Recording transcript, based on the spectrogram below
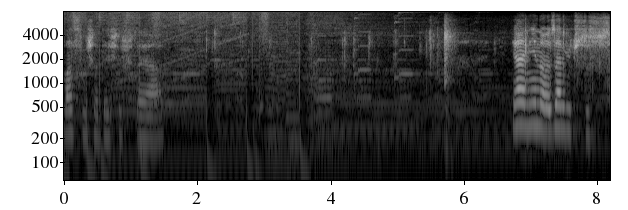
Basmış ateş düştü ya. Yani yine özel güçsüz.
